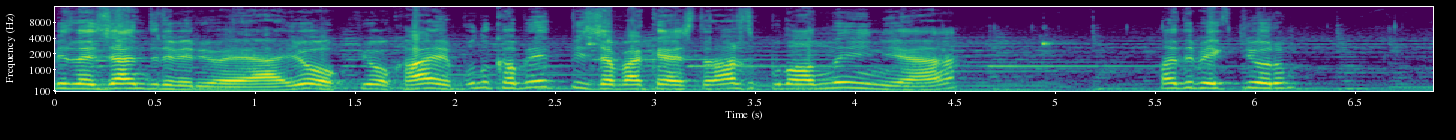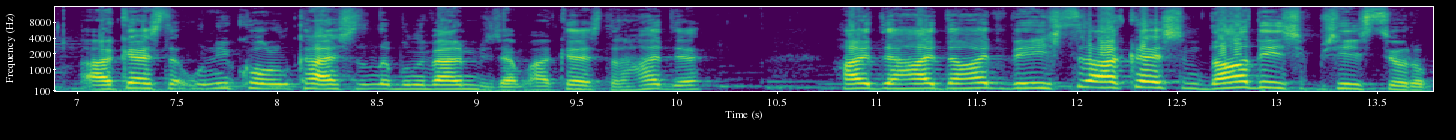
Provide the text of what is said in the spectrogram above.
bir Legendary veriyor ya. Yok yok hayır bunu kabul etmeyeceğim arkadaşlar. Artık bunu anlayın ya. Hadi bekliyorum. Arkadaşlar Unicorn karşılığında bunu vermeyeceğim. Arkadaşlar hadi. Hadi hadi hadi değiştir arkadaşım. Daha değişik bir şey istiyorum.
